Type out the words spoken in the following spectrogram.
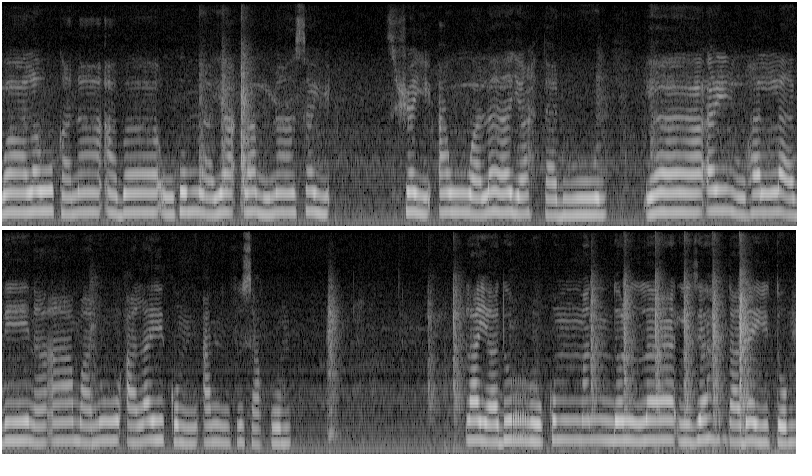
awalau kana abauhum la ya'lamuna sayyi syai'an wa la yahtadun. Ya ayyuhalladzina amanu alaikum anfusakum. La yadurrukum man dhalla iza tadaitum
